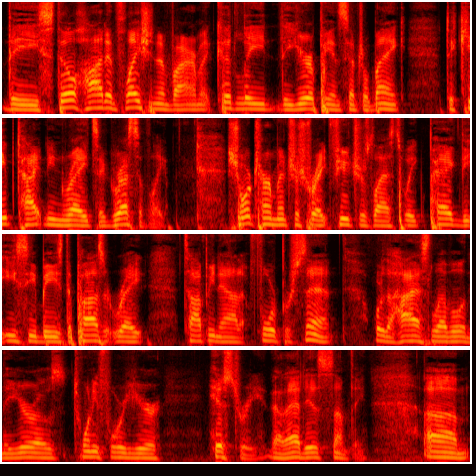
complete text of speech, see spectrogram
The still hot inflation environment could lead the European Central Bank to keep tightening rates aggressively. Short term interest rate futures last week pegged the ECB's deposit rate topping out at 4%, or the highest level in the Euro's 24 year history. Now, that is something. Um,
